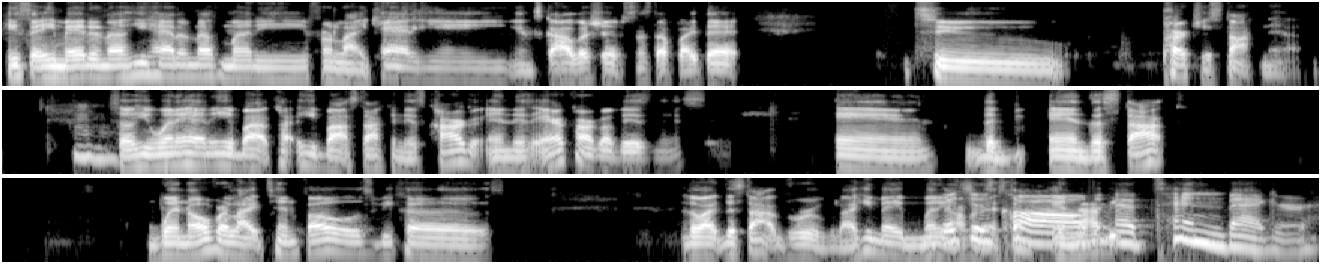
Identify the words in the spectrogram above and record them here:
He said he made enough he had enough money from like caddying and scholarships and stuff like that to purchase stock now Mhm. So he went ahead and he bought he bought stock in this cargo in this air cargo business, and the and the stock went over like ten folds because like the stock grew. Like he made money Which off of that stock and called be a 10 bagger.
